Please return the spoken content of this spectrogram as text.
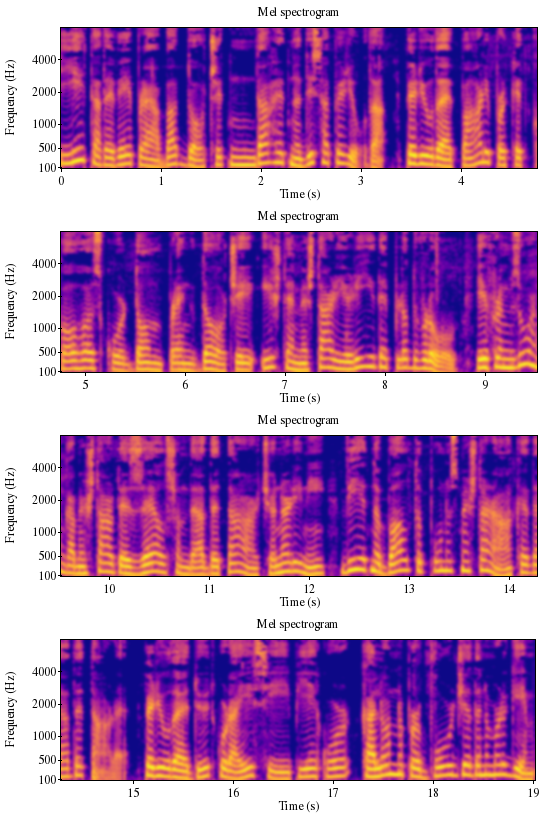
Jeta dhe vepra e Abat Doçit ndahet në disa periudha. Periudha e parë i përket kohës kur Dom Preng Doçi ishte meshtar i ri dhe plot vrull. I frymëzuar nga meshtarët e zellshëm dhe atdhetarë që në rini vihet në ballë të punës meshtarake dhe atdhetare. Periudha e dytë kur ai si i pjekur kalon nëpër burgje dhe në mërgim.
